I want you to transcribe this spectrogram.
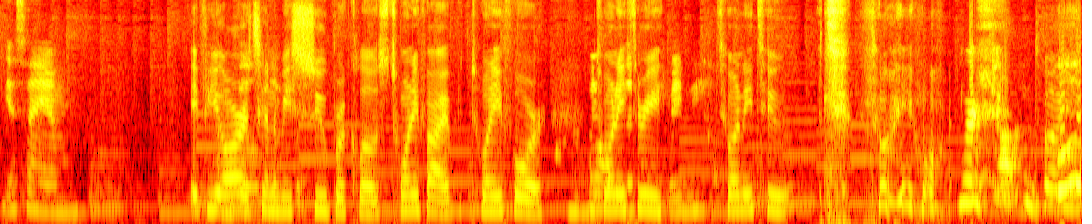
Yes, I am. If you I'm are, it's gonna be super close. 25, 24, Built this, 23, 22, 21, 20,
